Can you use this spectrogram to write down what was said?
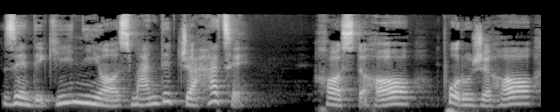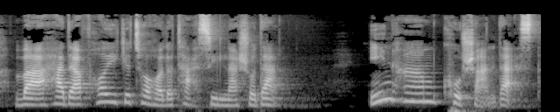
زندگی نیازمند جهته. خواسته ها، پروژه ها و هدف هایی که تا حالا تحصیل نشدن. این هم کشنده است.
